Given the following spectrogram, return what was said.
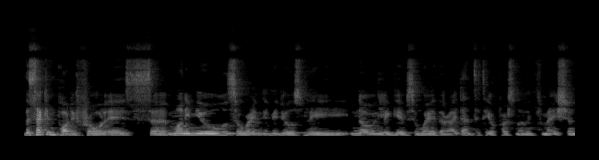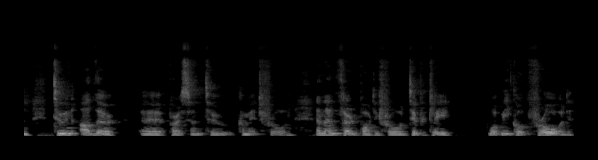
The second party fraud is uh, money mules or where individuals knowingly gives away their identity or personal information to another uh, person to commit fraud. And then third party fraud, typically what we call fraud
